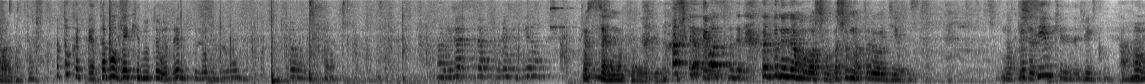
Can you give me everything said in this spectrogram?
торба, так? А то капець, або викинути один кульок другий. Вже так переведіла. Та сильно переоділася. Господи, хоч би не наголошувала, що вона переоділася. Ну, ти ще- Кросівки різні. Ага, Ну,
